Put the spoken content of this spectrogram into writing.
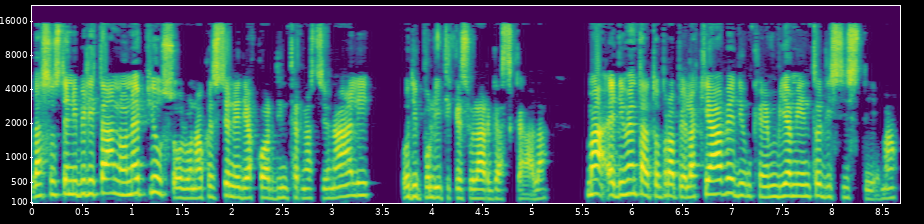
la sostenibilità non è più solo una questione di accordi internazionali o di politiche su larga scala, ma è diventato proprio la chiave di un cambiamento di sistema,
